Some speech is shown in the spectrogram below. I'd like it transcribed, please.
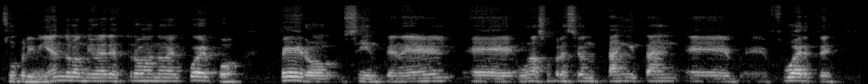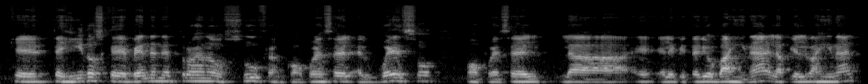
suprimiendo los niveles de estrógeno en el cuerpo, pero sin tener eh, una supresión tan y tan eh, fuerte que tejidos que dependen de estrógeno sufran, como puede ser el hueso, como puede ser eh, el epitelio vaginal, la piel vaginal,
